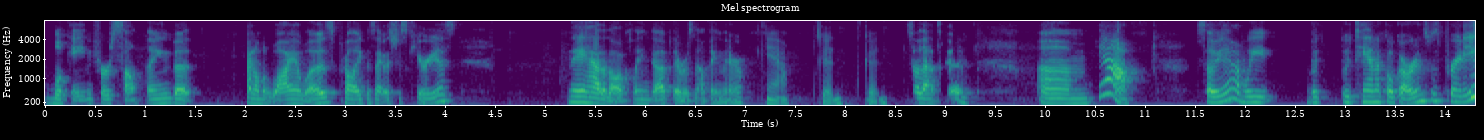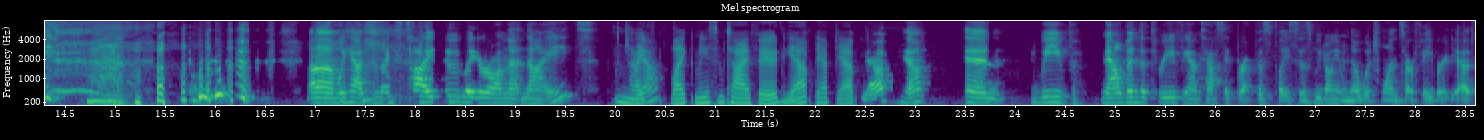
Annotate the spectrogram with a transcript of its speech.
looking for something, but I don't know why I was. Probably because I was just curious. They had it all cleaned up. There was nothing there, Yeah. Good. Good. so that's good. Um, yeah. So yeah, we Bo- botanical gardens was pretty. Um, we had some nice Thai food later on that night. Like, Yeah. like me some Thai food. Yep, yep, yep. Yep, yep. And we've now been to three fantastic breakfast places. We don't even know which one's our favorite yet.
